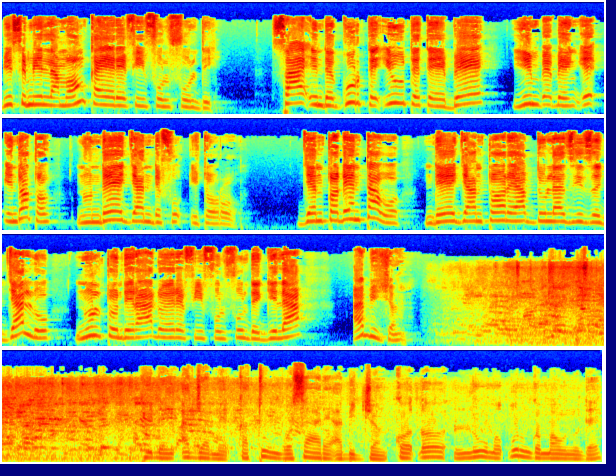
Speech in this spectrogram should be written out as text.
bisimilla mon kayre fi fulfulde. Sa'i nde gurte iwtete be yimɓe ɓen eɓɓindoto no nde jande fuɗɗitoro. Jentoɗen tawo nde jantore abdoulasis diallo nultodiraɗo ere fi fulfulde gila abidjan. piɗe ajame ka tumbo sare abidjan. Ko ɗo luumo ɓurgo mawnude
